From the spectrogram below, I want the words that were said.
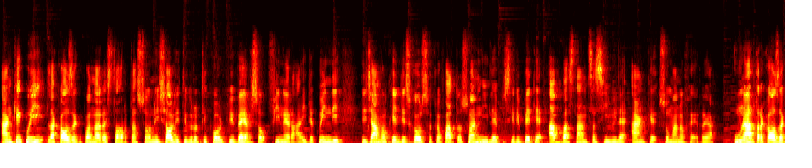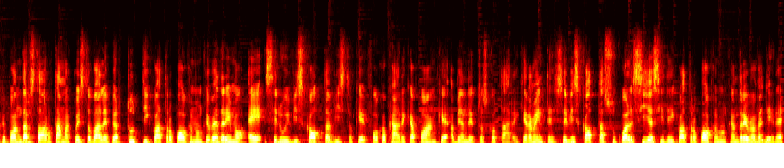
Anche qui la cosa che può andare storta sono i soliti brutti colpi verso fine raid, quindi diciamo che il discorso che ho fatto su Annile si ripete abbastanza simile anche su Manoferrea. Un'altra cosa che può andare storta, ma questo vale per tutti i quattro Pokémon che vedremo, è se lui vi scotta, visto che fuoco carica può anche, abbiamo detto, scottare. Chiaramente se vi scotta su qualsiasi dei quattro Pokémon che andremo a vedere,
